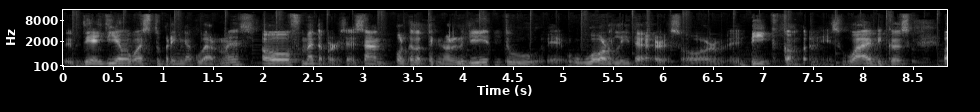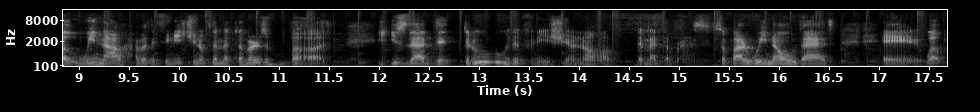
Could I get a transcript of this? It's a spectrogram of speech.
The idea was to bring awareness of metaverses and Polkadot technology to uh, world leaders or big companies. Why? Because, well, we now have a definition of the metaverse, but is that the true definition of the metaverse? So far, we know that, uh, well,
